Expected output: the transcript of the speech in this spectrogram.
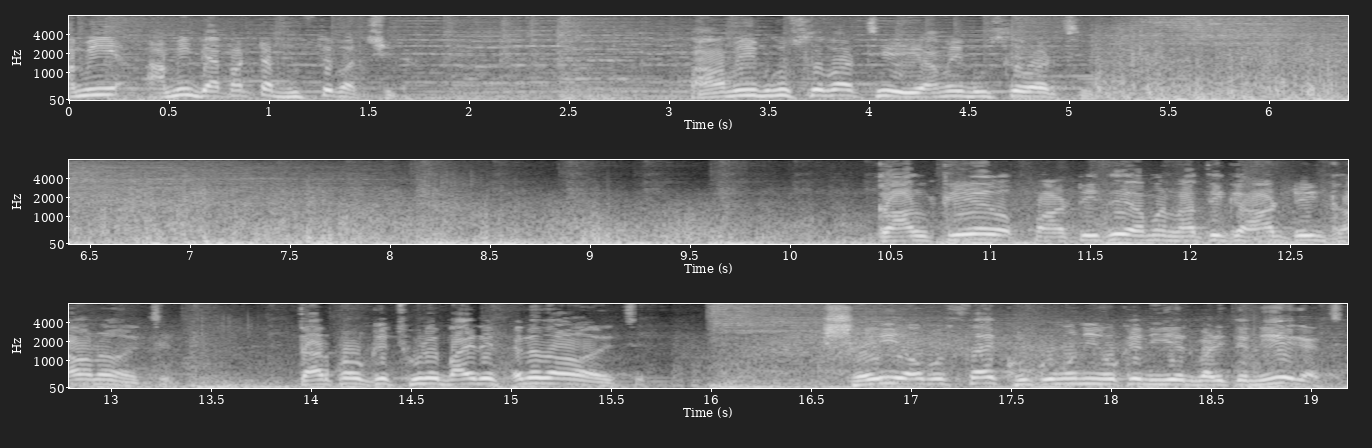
আমি আমি ব্যাপারটা বুঝতে পারছি না। আমি বুঝতে পারছি আমি বুঝতে পারছি। কালকে পার্টিতে আমার নাতিকে হার্ড ড্রিঙ্ক খাওয়ানো হয়েছে। তারপর ওকে ছুঁড়ে বাইরে ফেলে দেওয়া হয়েছে। সেই অবস্থায় খুকুমনি ওকে নিজের বাড়িতে নিয়ে গেছে।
